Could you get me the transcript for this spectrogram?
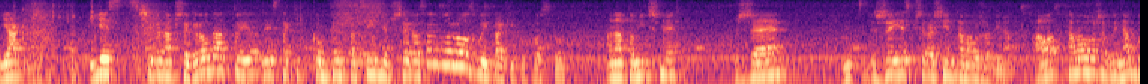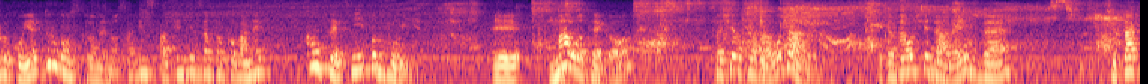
jak jest skrzywiona przegroda, to jest taki kompensacyjny przerost, albo rozwój taki po prostu anatomiczny, że, że jest przerośnięta małżowina. A ta małżowina blokuje drugą stronę nosa, więc pacjent jest zablokowany kompletnie i podwójnie. Yy, Mało tego, co się okazało dalej? Okazało się dalej, że przy tak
